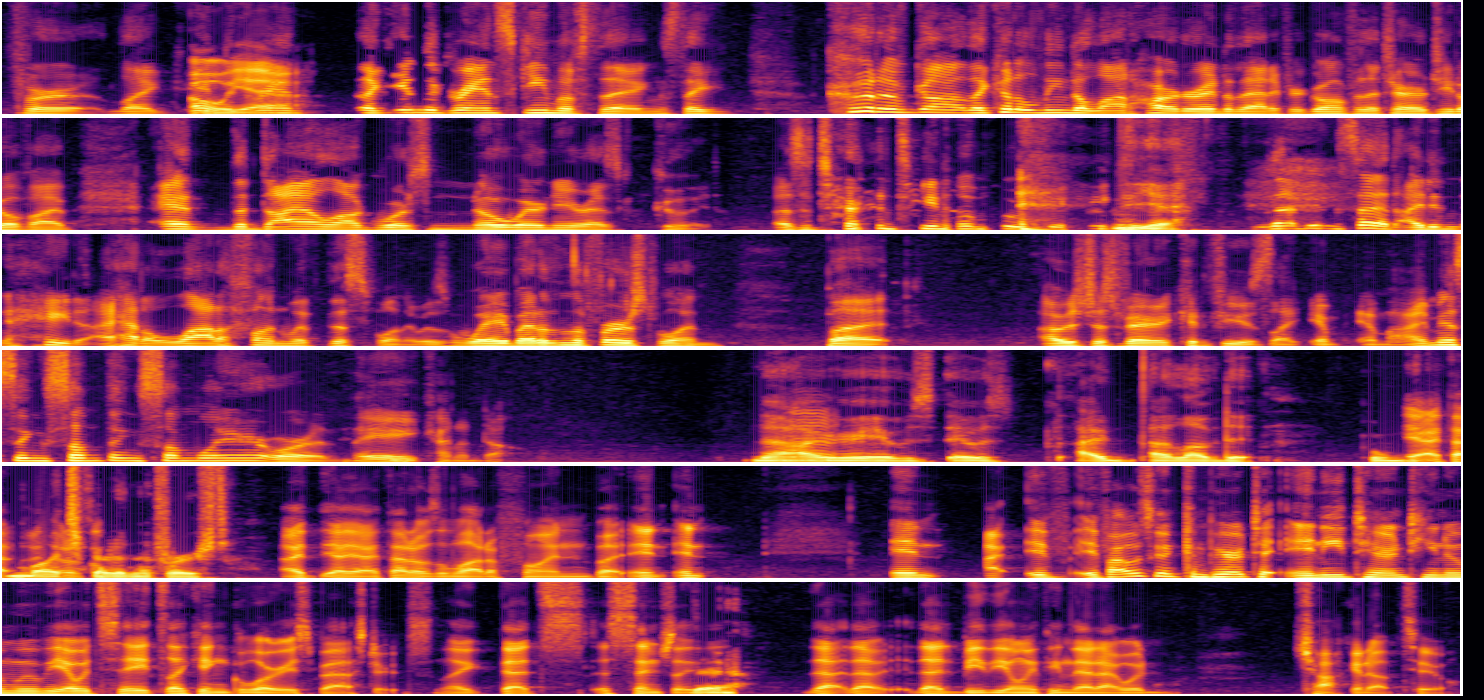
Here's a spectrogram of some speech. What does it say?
for like in Oh, the yeah. grand, like in the grand scheme of things they could have gone they could have leaned a lot harder into that if you're going for the Tarantino vibe and the dialogue was nowhere near as good as a Tarantino movie Yeah. that being said I didn't hate it I had a lot of fun with this one it was way better than the first one but I was just very confused like am, am I missing something somewhere or are they mm-hmm. kind of dumb No, I agree. It was it was I I loved it. Yeah, I thought- I thought it much was- better than the first. I yeah, I thought it was a lot of fun, but and and and I, if if I was going to compare it to any Tarantino movie, I would say it's like Inglourious Basterds. Like that's essentially Yeah. that that that'd be the only thing that I would chalk it up to.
